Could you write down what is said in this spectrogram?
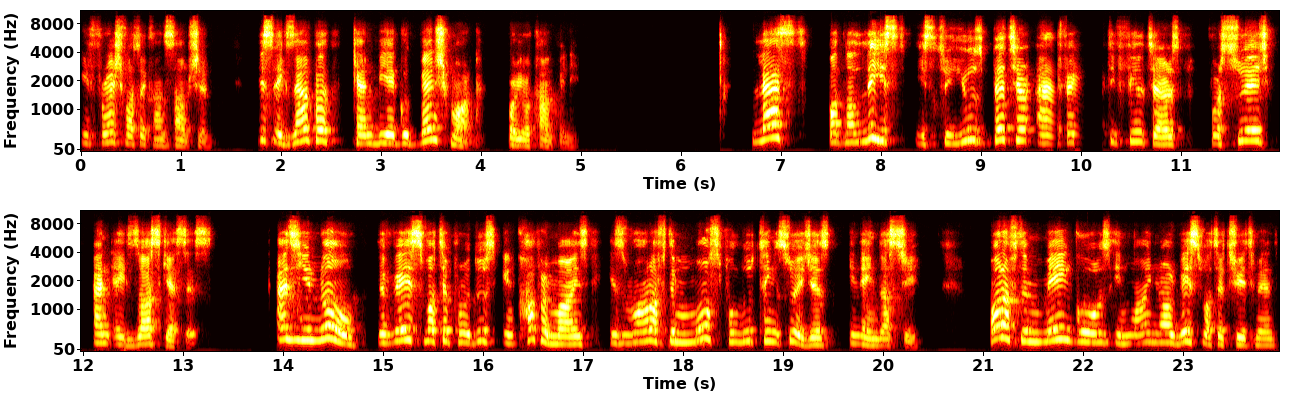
in freshwater consumption. This example can be a good benchmark for your company. Last but not least is to use better and effective filters for sewage and exhaust gases. As you know, the wastewater produced in copper mines is one of the most polluting sewages in the industry. One of the main goals in mineral wastewater treatment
